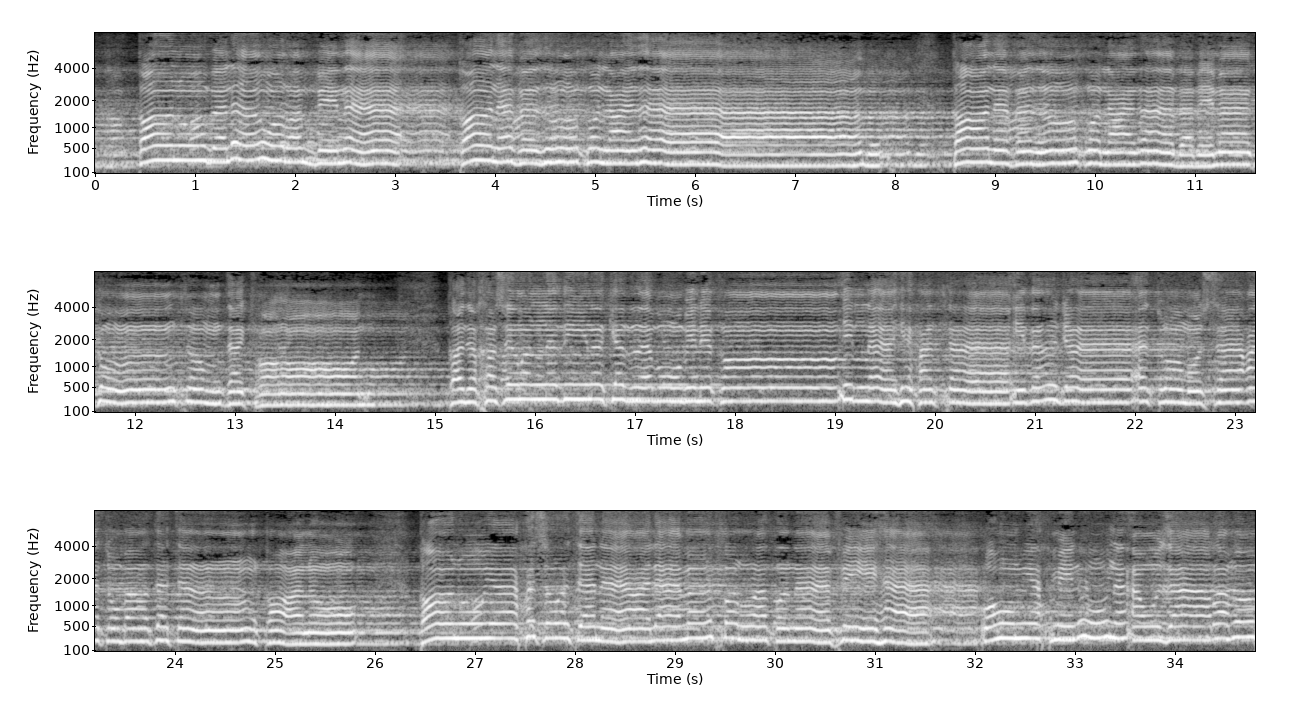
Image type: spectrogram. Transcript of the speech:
قالوا بلى وربنا قال فذوقوا العذاب قال فذوقوا العذاب بما كنتم تكفرون قد خسر الذين كذبوا بلقاء الله حتى إذا جاءتهم الساعة بغتة قالوا قالوا يا حسرتنا على ما فرطنا فيها وهم يحملون أوزارهم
